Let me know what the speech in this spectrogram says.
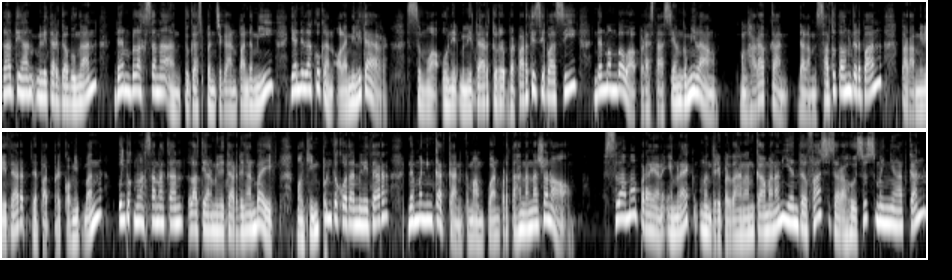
latihan militer gabungan, dan pelaksanaan tugas pencegahan pandemi yang dilakukan oleh militer. Semua unit militer turut berpartisipasi dan membawa prestasi yang gemilang mengharapkan dalam satu tahun ke depan, para militer dapat berkomitmen untuk melaksanakan latihan militer dengan baik, menghimpun kekuatan militer, dan meningkatkan kemampuan pertahanan nasional. Selama perayaan Imlek, Menteri Pertahanan Keamanan Yenteva secara khusus mengingatkan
